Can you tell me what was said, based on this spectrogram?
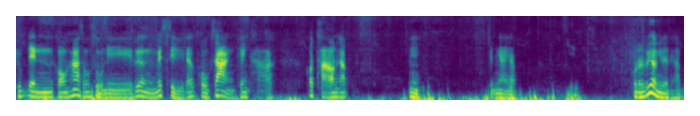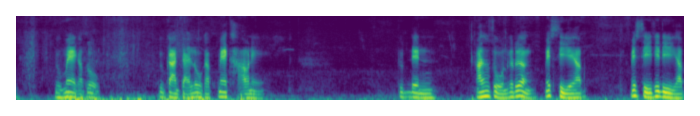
จุดเด่นของ 520 นี่เรื่องเม็ดสีแล้วโครงสร้างแข้งขาข้อเท้านะครับ นี่ เป็นไงครับ คนละเรื่องเลยนะครับ ดูแม่กับลูก ดูการจ่ายลูกครับ แม่ขาวนี่จุดเด่นหาศูนย์ก็เรื่องเม็ดสีครับ เม็ดสีที่ดีครับ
